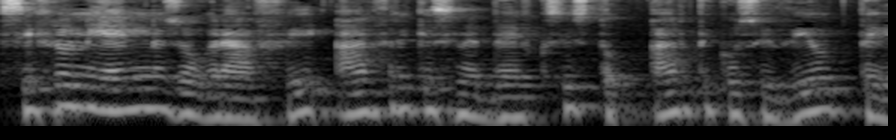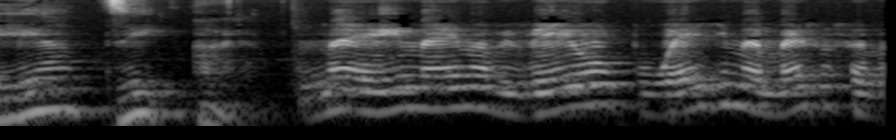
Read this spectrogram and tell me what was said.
σύγχρονοι Έλληνες ζωγράφοι, άρθρα και συνεντεύξεις στο art22.gr Ναι, είναι ένα βιβλίο που έγινε μέσα σε 10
